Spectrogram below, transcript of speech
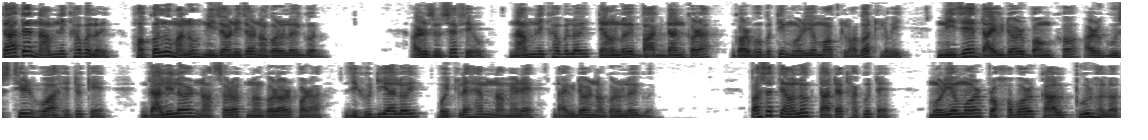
তাতে নাম লিখাবলৈ সকলো মানুহ নিজৰ নিজৰ নগৰলৈ গল আৰু জোচেফেও নাম লিখাবলৈ তেওঁলৈ বাগদান কৰা গৰ্ভৱতী মৰিয়মক লগত লৈ নিজে ডায়ুদৰ বংশ আৰু গোষ্ঠীৰ হোৱা হেতুকে গালিলৰ নাচৰত নগৰৰ পৰা জিহুদিয়ালৈ বৈতলেহেম নামেৰে ডায়ুদৰ নগৰলৈ গল। পাছত তেওঁলোক তাতে থাকোতে মৰিয়মৰ প্ৰসৱৰ কাল পূৰ হলত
